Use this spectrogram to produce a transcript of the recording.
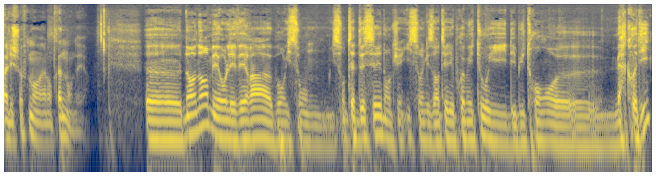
à l'échauffement, à l'entraînement d'ailleurs. Euh, non, non, mais on les verra. Bon, ils sont, ils sont tête de série, donc ils sont exemptés des premiers tours. Ils débuteront euh, mercredi.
